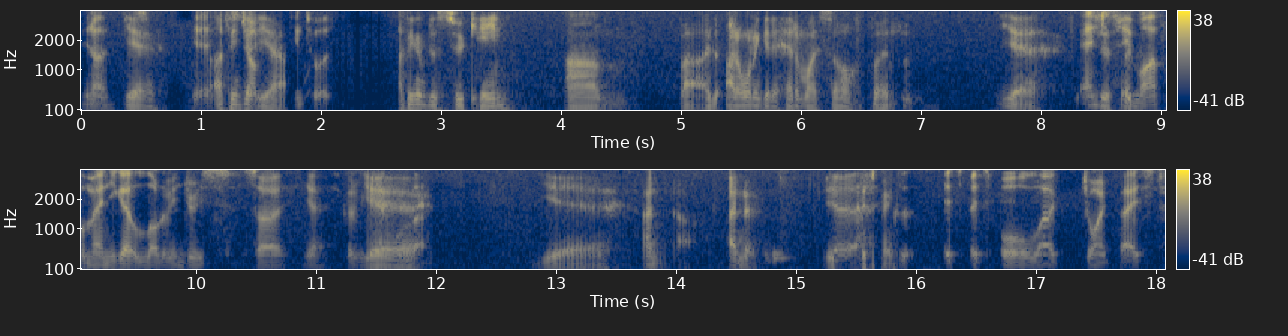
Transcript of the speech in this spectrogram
you know just- yeah. yeah I think jump yeah. into it. I think i'm just too keen um but i, I don't want to get ahead of myself but yeah and it's just, be mindful man you get a lot of injuries so yeah you got to be careful Yeah. of that. Yeah i, I know. It, yeah it's it's it's all like joint based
